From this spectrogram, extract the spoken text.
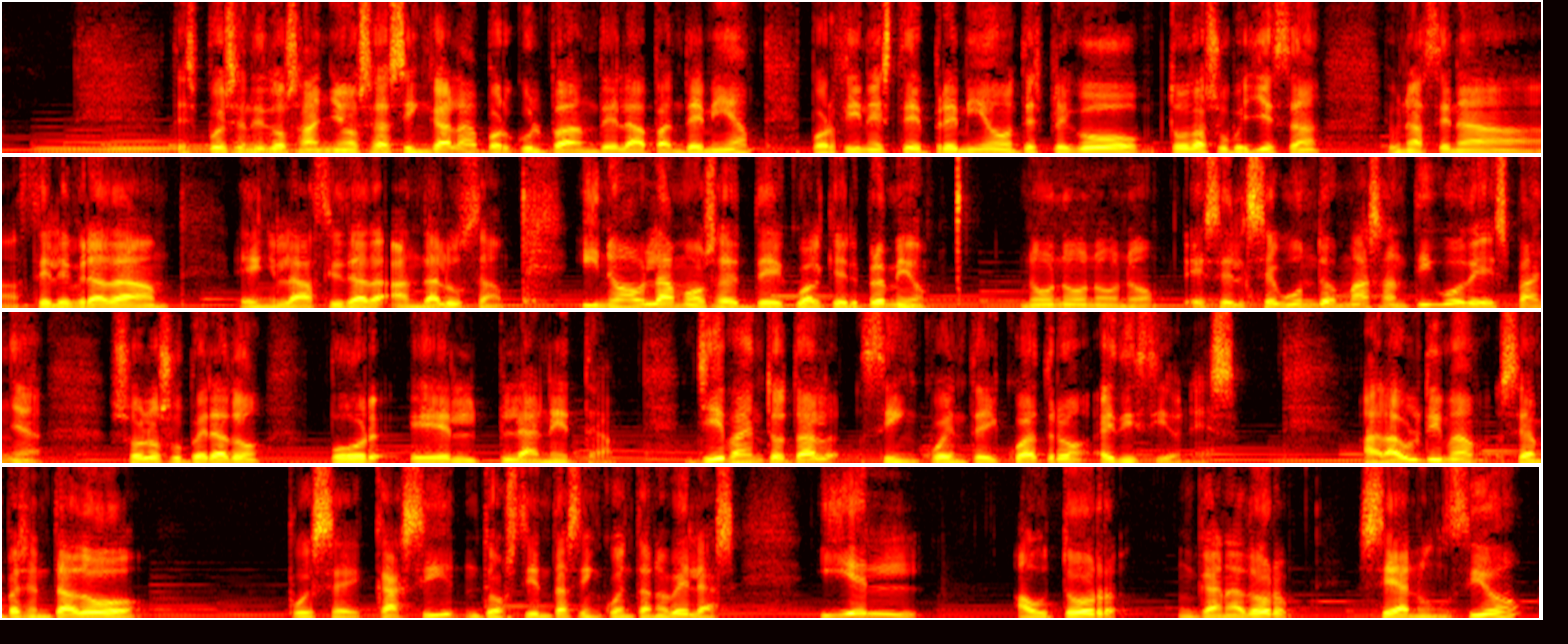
Después de dos años sin gala por culpa de la pandemia, por fin este premio desplegó toda su belleza en una cena celebrada en la ciudad andaluza. Y no hablamos de cualquier premio. No, no, no, no. Es el segundo más antiguo de España, solo superado por El Planeta. Lleva en total 54 ediciones. A la última se han presentado pues eh, casi 250 novelas y el autor ganador se anunció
